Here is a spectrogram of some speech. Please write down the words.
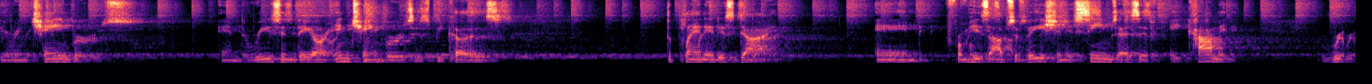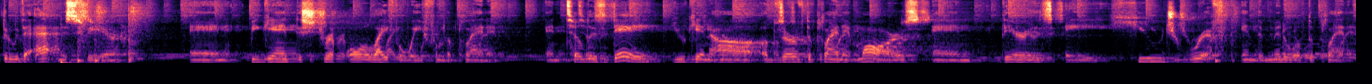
they're in chambers. And the reason they are in chambers is because the planet is dying. And from his observation, it seems as if a comet ripped through the atmosphere and began to strip all life away from the planet. Until this day, you can uh, observe the planet Mars, and there is a huge rift in the middle of the planet.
